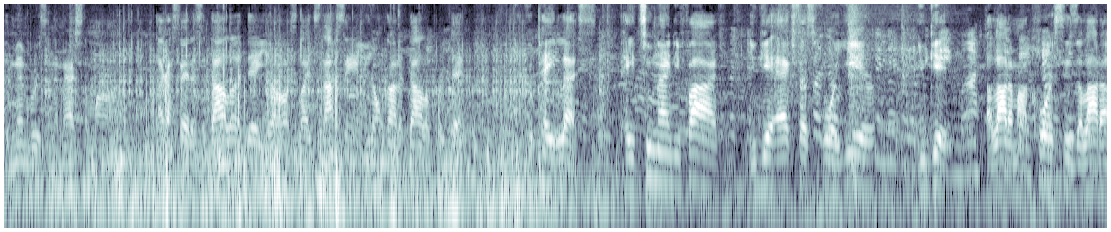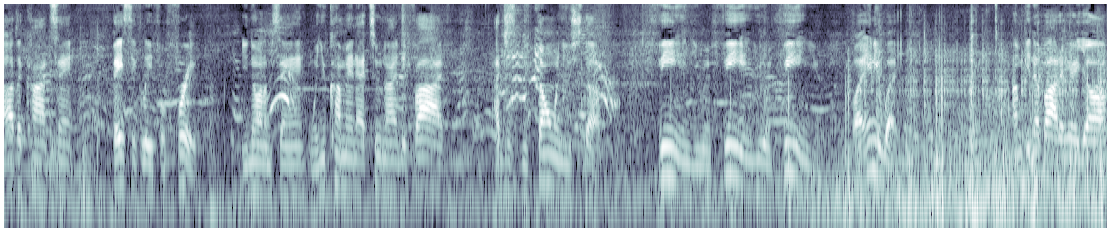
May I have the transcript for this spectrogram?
the members in the mastermind. Like I said, it's a dollar a day, y'all. It's like stop saying you don't got a dollar per day. Could pay less. Pay $2.95. You get access for a year. You get a lot of my courses, a lot of other content, basically for free. You know what I'm saying? When you come in at $2.95, I just be throwing you stuff, feeding you and feeding you and feeding you. But anyway, I'm getting up out of here, y'all.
